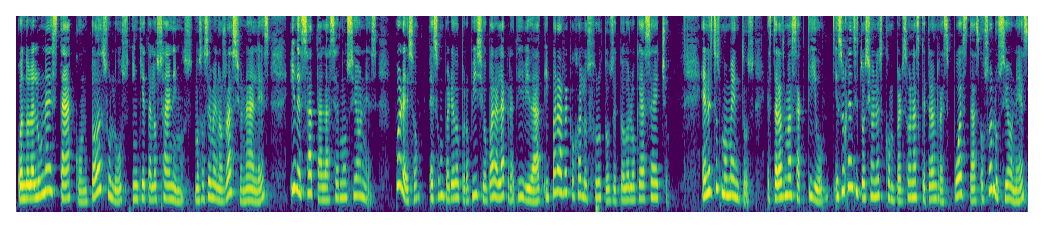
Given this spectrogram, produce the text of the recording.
Cuando la luna está con toda su luz, inquieta los ánimos, nos hace menos racionales y desata las emociones. Por eso es un periodo propicio para la creatividad y para recoger los frutos de todo lo que has hecho. En estos momentos estarás más activo y surgen situaciones con personas que traen respuestas o soluciones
